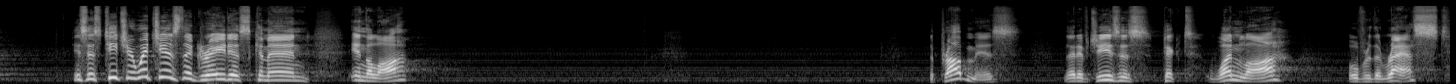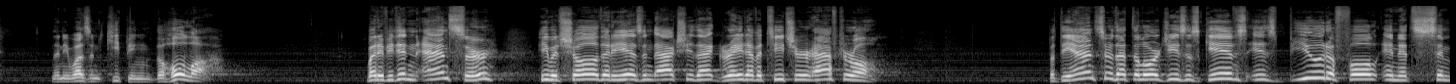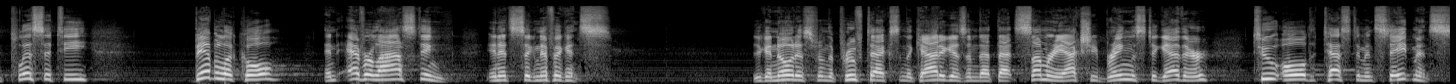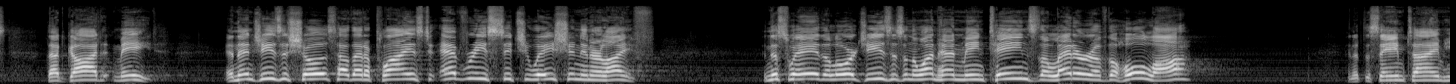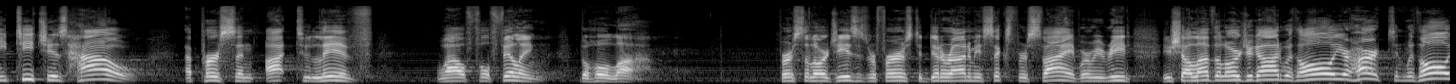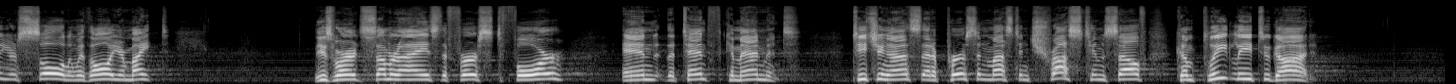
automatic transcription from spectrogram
He says, Teacher, which is the greatest command in the law? The problem is that if Jesus picked one law over the rest, then he wasn't keeping the whole law. But if he didn't answer, he would show that he isn't actually that great of a teacher after all. But the answer that the Lord Jesus gives is beautiful in its simplicity, biblical, and everlasting in its significance. You can notice from the proof text in the Catechism that that summary actually brings together two Old Testament statements that God made. And then Jesus shows how that applies to every situation in our life. In this way, the Lord Jesus, on the one hand, maintains the letter of the whole law, and at the same time, he teaches how a person ought to live while fulfilling the whole law. First, the Lord Jesus refers to Deuteronomy 6, verse 5, where we read, You shall love the Lord your God with all your heart, and with all your soul, and with all your might. These words summarize the first four and the tenth commandment, teaching us that a person must entrust himself completely to God.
